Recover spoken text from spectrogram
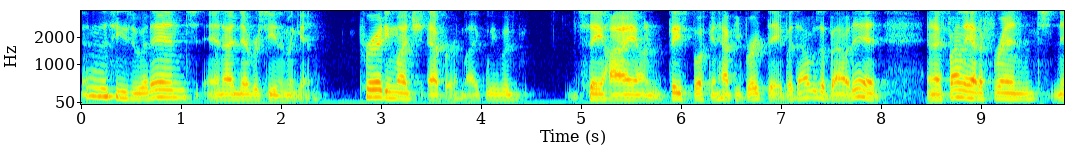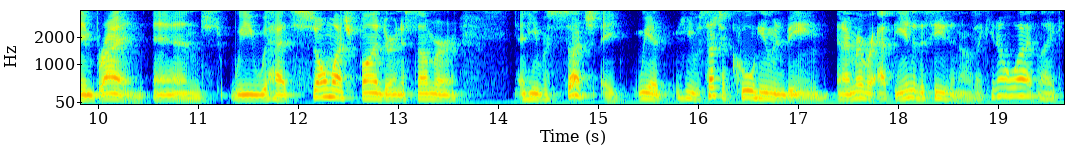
and then the season would end and i'd never see them again. Pretty much ever. Like we would say hi on facebook and happy birthday but that was about it. And i finally had a friend named brian and we had so much fun during the summer and he was such a we had he was such a cool human being. And i remember at the end of the season i was like you know what? Like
